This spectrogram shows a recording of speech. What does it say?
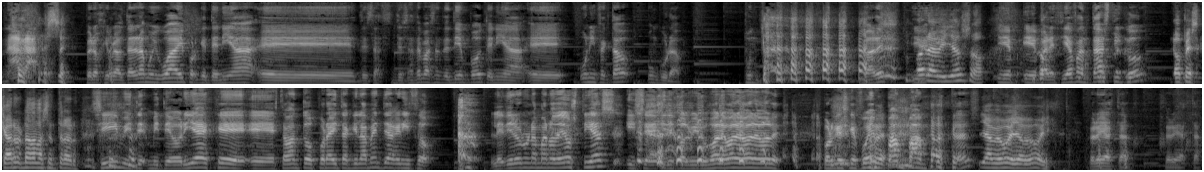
Nada. Pero Gibraltar era muy guay porque tenía, eh, desde, hace- desde hace bastante tiempo, tenía eh, un infectado, un curado. Punto. ¿Vale? Y, Maravilloso. y me, y me parecía fantástico. Lo pescaron nada más entrar. Sí, mi, te- mi teoría es que eh, estaban todos por ahí tranquilamente alguien hizo... Le dieron una mano de hostias y, se, y dijo el virus, vale, vale, vale, vale. Porque es que fue pam, pam, ¿sabes? Ya me voy, ya me voy. Pero ya está, pero ya está.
